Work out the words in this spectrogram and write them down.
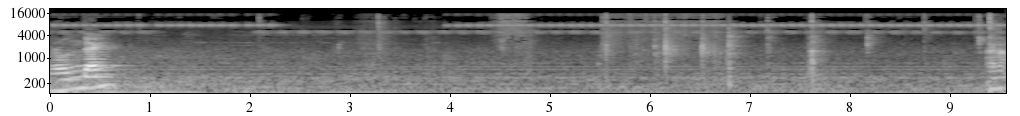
Serundeng. Anak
